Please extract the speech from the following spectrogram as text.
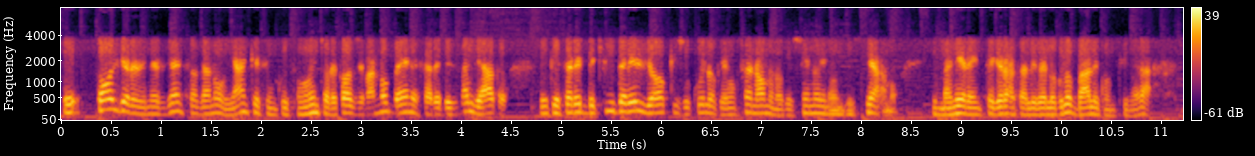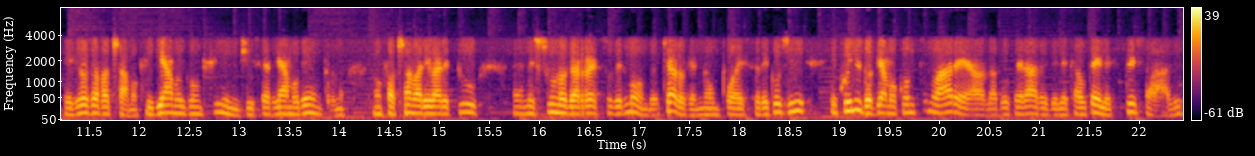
e togliere l'emergenza da noi, anche se in questo momento le cose vanno bene, sarebbe sbagliato perché sarebbe chiudere gli occhi su quello che è un fenomeno che se noi non gestiamo in maniera integrata a livello globale continuerà. E cosa facciamo? Chiudiamo i confini, ci serriamo dentro, non facciamo arrivare più eh, nessuno dal resto del mondo. È chiaro che non può essere così e quindi dobbiamo continuare ad adoperare delle cautele speciali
